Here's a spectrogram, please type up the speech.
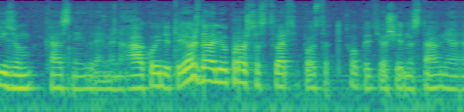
izum kasnijeg vremena. A ako idete još dalje u prošlost, stvar će postati opet još jednostavnija.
